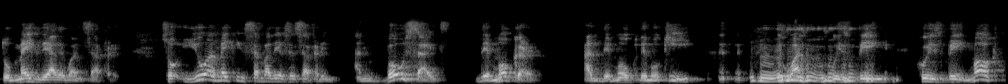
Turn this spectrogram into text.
to make the other one suffering. So you are making somebody else suffering, and both sides, the mocker and the mock, the mockee, the one who is being who is being mocked,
